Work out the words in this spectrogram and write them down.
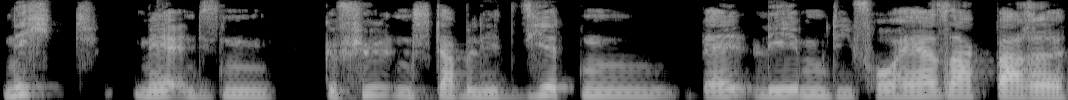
nicht mehr in diesem gefühlten, stabilisierten Welt leben, die vorhersagbare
